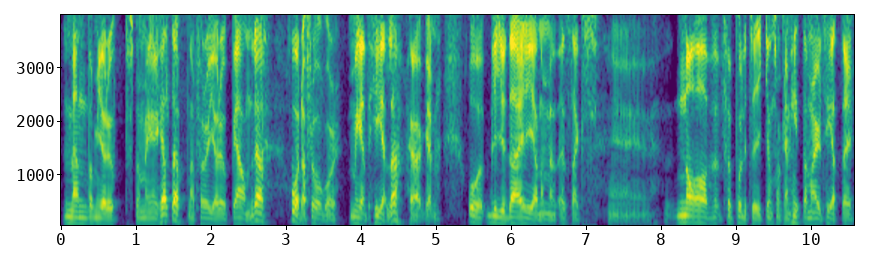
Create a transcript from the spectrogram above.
Men de gör upp, de är helt öppna för att göra upp i andra hårda frågor med hela högern. Och blir ju därigenom ett slags eh, nav för politiken som kan hitta majoriteter.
